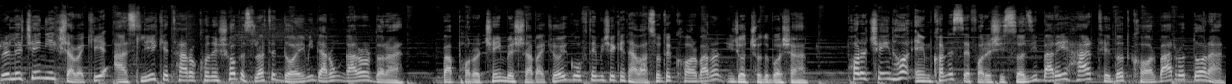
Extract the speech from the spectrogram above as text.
رلچین یک شبکه اصلیه که تراکنش ها به صورت دائمی در اون قرار دارند و پاراچین به شبکه های گفته میشه که توسط کاربران ایجاد شده باشند. پاراچین ها امکان سفارشی سازی برای هر تعداد کاربر رو دارند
